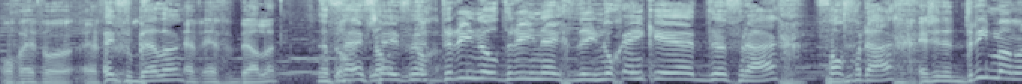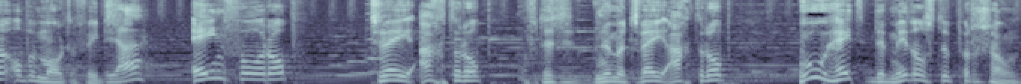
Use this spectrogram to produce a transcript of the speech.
Of even... Even bellen. Even, even bellen. En Nog- nog- nog- 5730393. Nog één keer de vraag van vandaag. Er zitten drie mannen op een motorfiets. Ja? Eén voorop, twee achterop. Of is nummer twee achterop. Hoe heet de middelste persoon?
